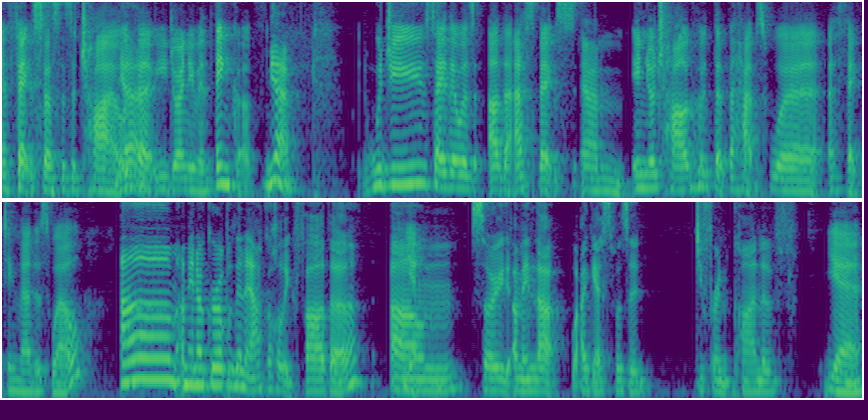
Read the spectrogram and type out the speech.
affects us as a child Yeah. that you don't even think of. yeah. Would you say there was other aspects um, in your childhood that perhaps were affecting that as well? Um, I mean, I grew up with an alcoholic father. Um, so I mean that I guess was a different kind of Yeah,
